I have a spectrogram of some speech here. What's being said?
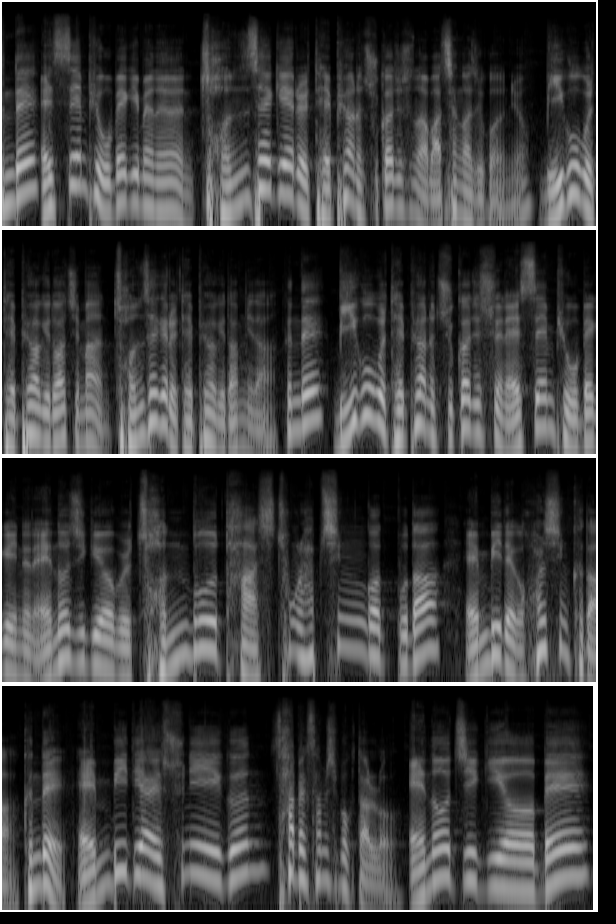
근데 S&P 500이면은 전 세계를 대표하는 주가 지수나 마찬가지거든요. 미국을 대표하기도 하지만 전 세계를 대표하기도 합니다. 근데 미국을 대표하는 주가 지수인 S&P 500에 있는 에너지 기업을 전부 다 시총을 합친 것보다 엔비디아가 훨씬 크다. 근데 엔비디아의 순이익은 430억 달러, 에너지 기업의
